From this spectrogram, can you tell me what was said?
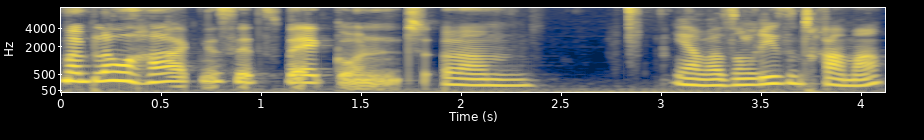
Mein blauer Haken ist jetzt weg und ähm, ja, war so ein Riesendrama.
